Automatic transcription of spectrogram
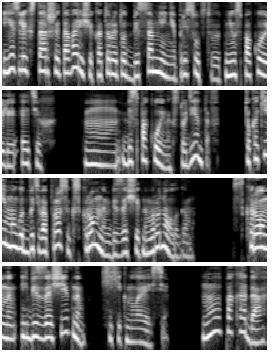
Если их старшие товарищи, которые тут без сомнения присутствуют, не успокоили этих... М -м, беспокойных студентов, то какие могут быть вопросы к скромным беззащитным рунологам? «Скромным и беззащитным?» — хихикнула Эсси. «Ну, пока да.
